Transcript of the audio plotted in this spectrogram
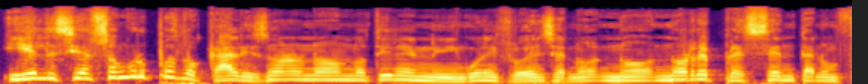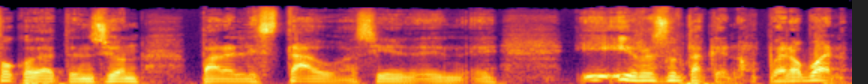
Y él decía, son grupos locales, no, no, no, no tienen ninguna influencia, no, no, no representan un foco de atención para el Estado, así, eh, y, y resulta que no. Pero bueno,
